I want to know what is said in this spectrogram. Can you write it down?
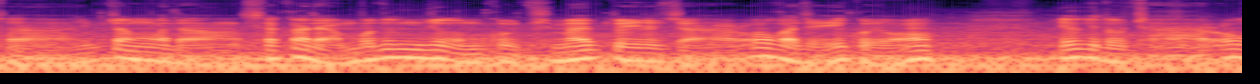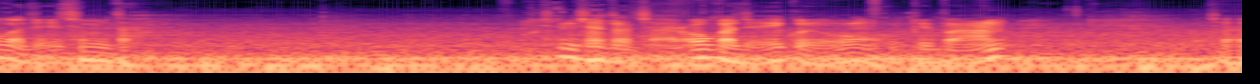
자, 입장마다 색깔이 안 묻은 적 없고 치마잎도 이렇게 잘 오가져 있고요. 여기도 잘 오가져 있습니다. 전체 다잘 오가져 있고요. 비반. 자,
